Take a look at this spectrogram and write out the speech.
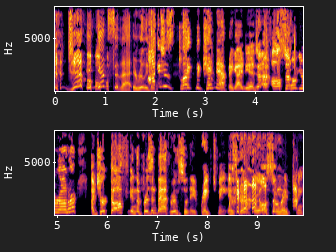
to do? It gets to that. It really does. I just like the kidnapping idea. Uh, also, Your Honor, I jerked off in the prison bathroom, so they raped me as well. they also raped me.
